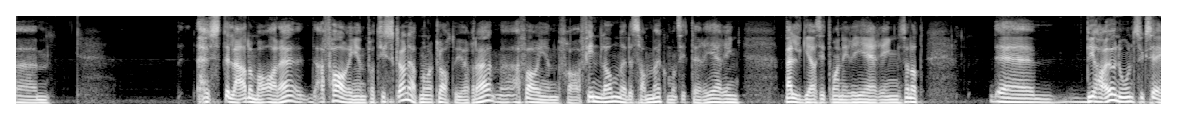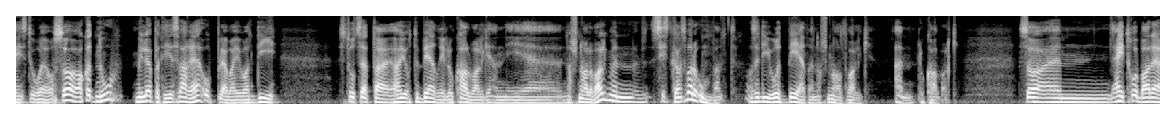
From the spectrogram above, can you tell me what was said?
um, høste lærdommer av det. Erfaringen fra Tyskland er at man har klart å gjøre det. Erfaringen fra Finland er det samme, hvor man sitter i regjering. Belgia sitter man i regjering. sånn at eh, Vi har jo noen suksesshistorier også. Akkurat nå, Miljøpartiet i Sverige opplever jo at de stort sett har gjort det bedre i lokalvalget enn i eh, nasjonale valg, men sist gang så var det omvendt. Altså de gjorde et bedre nasjonalt valg enn lokalvalg. Så eh, jeg tror bare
